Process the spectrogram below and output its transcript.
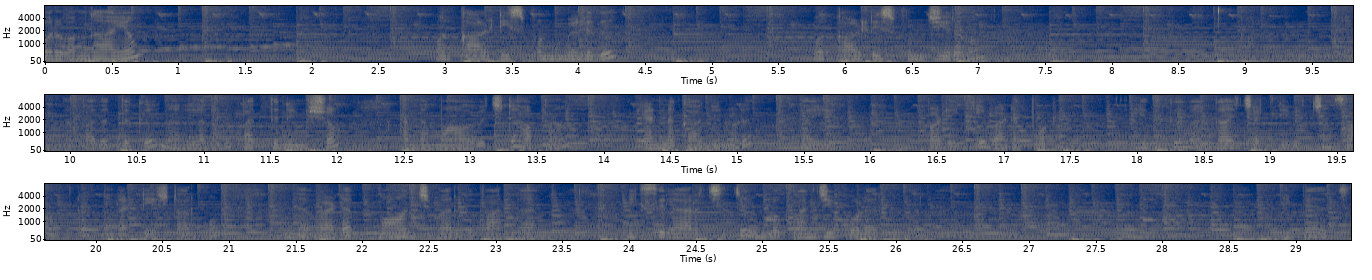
ஒரு வெங்காயம் ஒரு கால் டீஸ்பூன் மெழுகு ஒரு கால் டீஸ்பூன் ஜீரகம் பதத்துக்கு நல்லா வந்து பத்து நிமிஷம் அந்த மாவை வச்சுட்டு அப்புறம் எண்ணெய் காஞ்சனோட தயிர் படைக்கி வடை போடணும். இதுக்கு வெங்காய சட்னி வச்சும் சாப்பிட்டா நல்லா டேஸ்ட்டாக இருக்கும். இந்த வடை பாஞ்ச் வருது பாருங்கள் மிக்சியில் அரைச்சிட்டு இவ்வளோ பஞ்சு போல் இருக்குது பாருங்கள் இப்போ வச்சு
